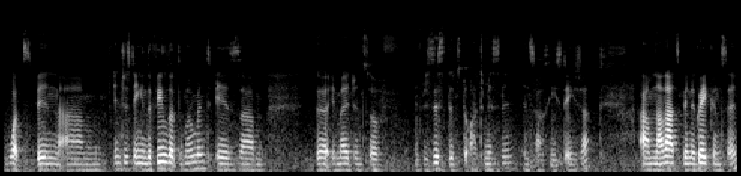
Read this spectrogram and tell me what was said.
What's been um, interesting in the field at the moment is um, the emergence of resistance to artemisinin in Southeast Asia. Um, now that's been a great concern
